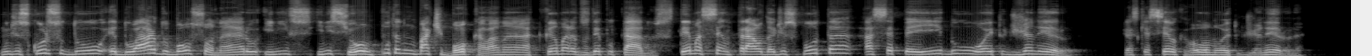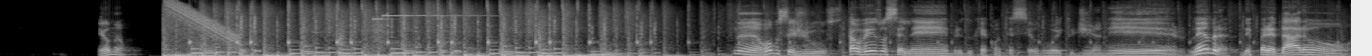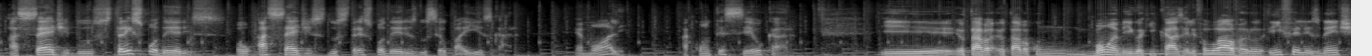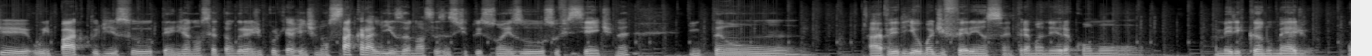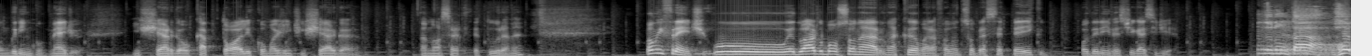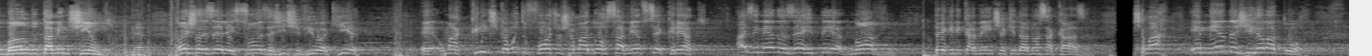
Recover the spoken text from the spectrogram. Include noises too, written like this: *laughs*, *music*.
um discurso do Eduardo Bolsonaro iniciou um puta de um bate-boca lá na Câmara dos Deputados. Tema central da disputa, a CPI do 8 de janeiro. Já esqueceu que rolou no 8 de janeiro, né? Eu não. Não, vamos ser justos. Talvez você lembre do que aconteceu no 8 de janeiro. Lembra? Depredaram a sede dos três poderes, ou as sedes dos três poderes do seu país, cara. É mole? Aconteceu, cara. E eu tava, eu tava com um bom amigo aqui em casa, ele falou: Álvaro, infelizmente o impacto disso tende a não ser tão grande porque a gente não sacraliza nossas instituições o suficiente, né? Então, haveria uma diferença entre a maneira como um americano médio, um gringo médio, enxerga o Capitólio como a gente enxerga a nossa arquitetura, né? Vamos em frente. O Eduardo Bolsonaro na Câmara falando sobre a CPI que poderia investigar esse dia. Não está roubando, está mentindo. Né? Antes das eleições, a gente viu aqui é, uma crítica muito forte ao chamado orçamento secreto. As emendas RP 9, tecnicamente aqui da nossa casa chamar emendas de relator.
